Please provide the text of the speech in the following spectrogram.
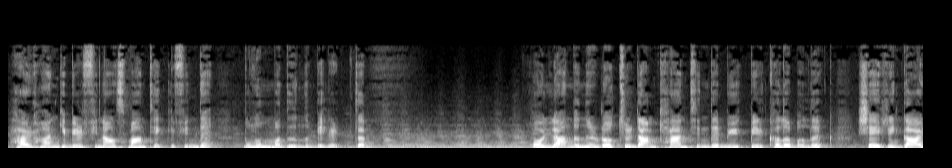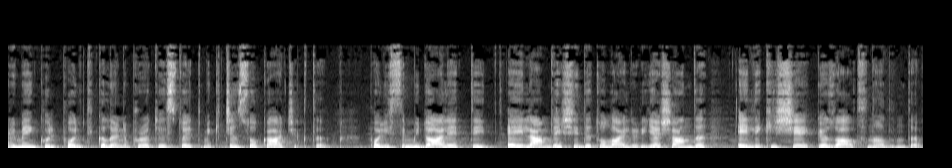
herhangi bir finansman teklifinde bulunmadığını belirtti. Hollanda'nın Rotterdam kentinde büyük bir kalabalık şehrin gayrimenkul politikalarını protesto etmek için sokağa çıktı. Polisin müdahale ettiği eylemde şiddet olayları yaşandı, 50 kişi gözaltına alındı.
